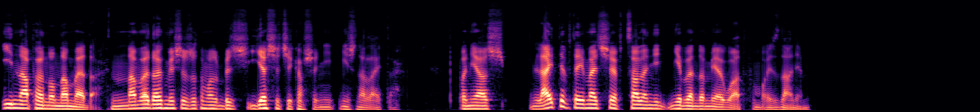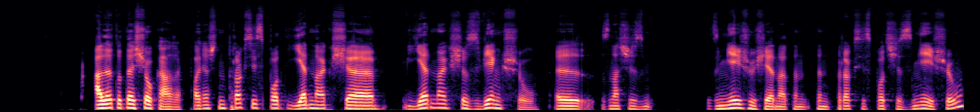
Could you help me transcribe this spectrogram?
i na pewno na medach. Na medach myślę, że to może być jeszcze ciekawsze ni- niż na lightach. Ponieważ lighty w tej mecie wcale nie, nie będą miały łatwo, moim zdaniem. Ale to też się okaże, ponieważ ten proxy spot jednak się, jednak się zwiększył. Yy, znaczy, z, zmniejszył się na ten, ten proxy spot się zmniejszył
